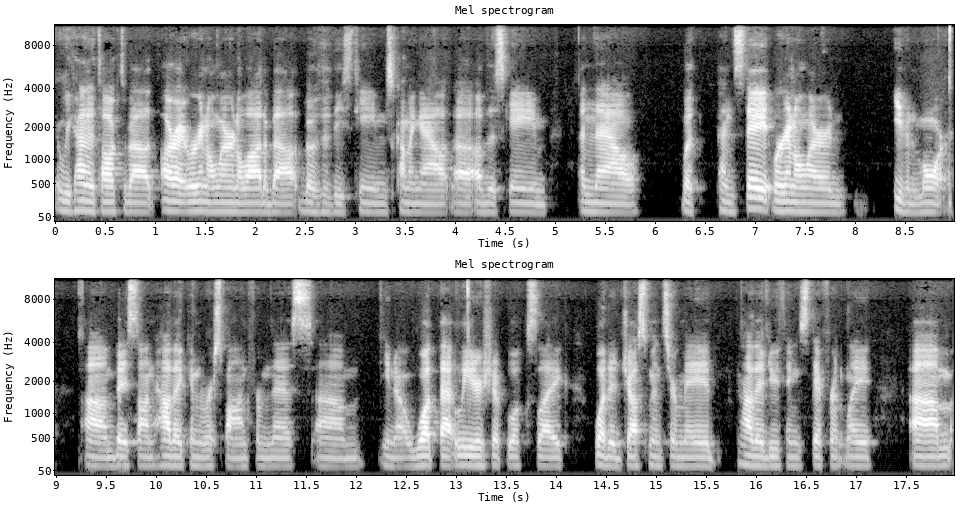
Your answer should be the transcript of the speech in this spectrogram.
we kind of talked about all right, we're going to learn a lot about both of these teams coming out uh, of this game. And now with Penn State, we're going to learn even more um, based on how they can respond from this. Um, you know, what that leadership looks like, what adjustments are made, how they do things differently. Um,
